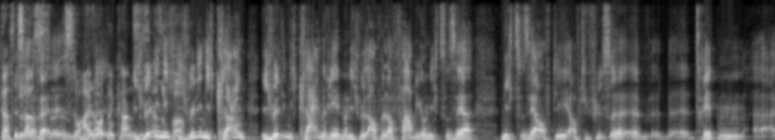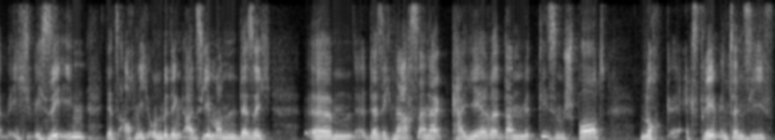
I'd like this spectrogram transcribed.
Dass ist du das aber, so einordnen kannst. Ich will, ihn nicht, ich will ihn nicht klein, ich will ihn nicht kleinreden und ich will auch, will auch Fabio nicht zu sehr, nicht zu sehr auf die, auf die Füße äh, äh, treten. Äh, ich, ich sehe ihn jetzt auch nicht unbedingt als jemanden, der sich, ähm, der sich nach seiner Karriere dann mit diesem Sport noch extrem intensiv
